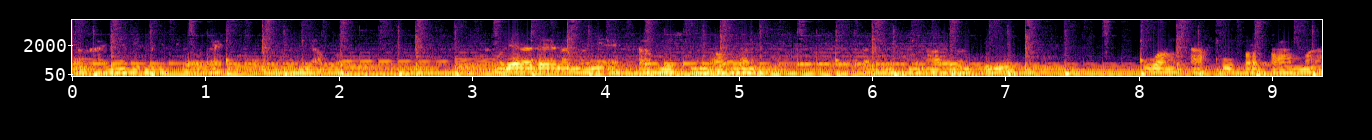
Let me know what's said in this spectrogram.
yang hanya dimiliki oleh Allah kemudian ada yang namanya establishment allowance establishment allowance ini uang saku pertama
